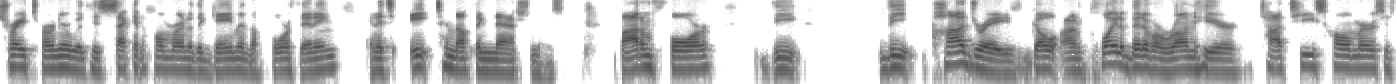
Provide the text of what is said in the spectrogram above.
Trea Turner with his second home run of the game in the fourth inning and it's eight to nothing Nationals. Bottom four, the the Padres go on quite a bit of a run here. Tatis homers his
